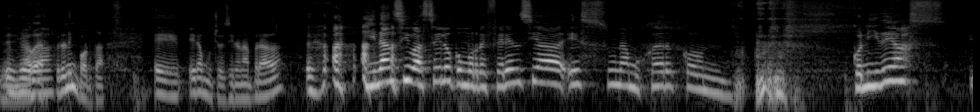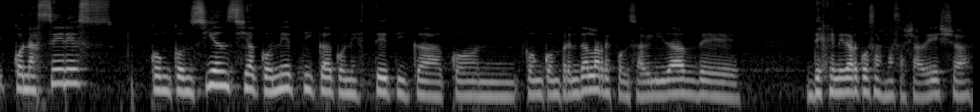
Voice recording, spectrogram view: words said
en Es mi haber, pero no importa. Eh, era mucho decir Ana Prada. Y Nancy Bacelo como referencia es una mujer con, con ideas, con haceres, con conciencia, con ética, con estética, con, con comprender la responsabilidad de, de generar cosas más allá de ella,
